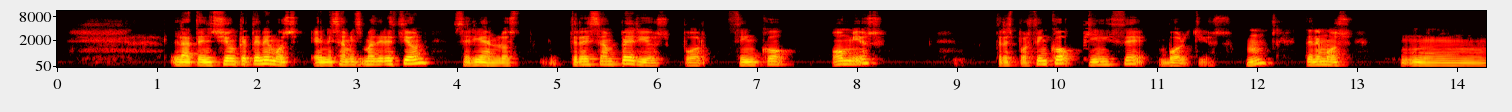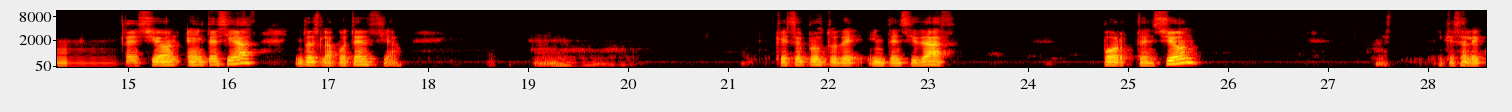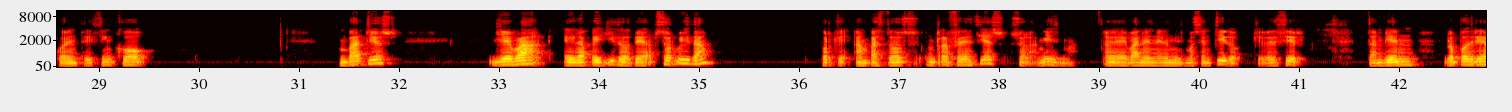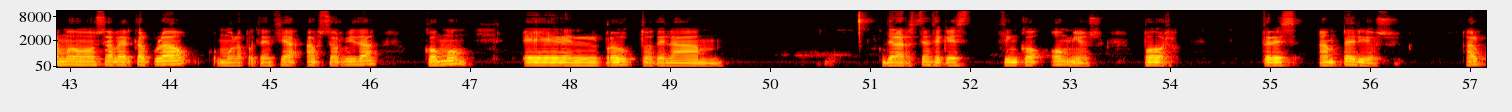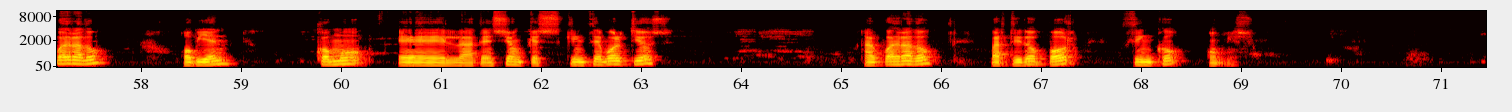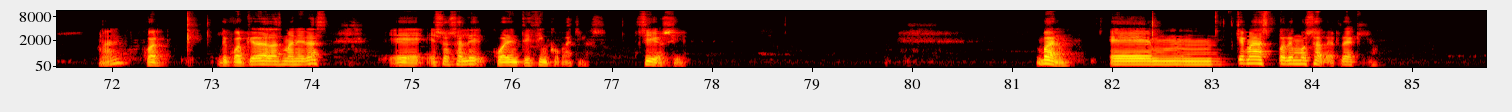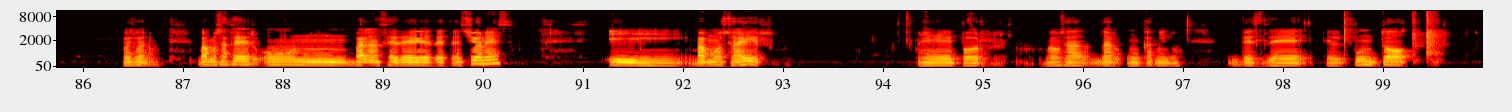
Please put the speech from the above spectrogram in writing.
la tensión que tenemos en esa misma dirección serían los 3 amperios por 5 ohmios, 3 por 5, 15 voltios. Tenemos mm, tensión e intensidad, entonces la potencia que es el producto de intensidad por tensión, que sale 45 vatios, lleva el apellido de absorbida, porque ambas dos referencias son la misma, eh, van en el mismo sentido. Quiero decir, también lo podríamos haber calculado como la potencia absorbida como el producto de la, de la resistencia que es 5 ohmios por 3 amperios al cuadrado o bien como eh, la tensión que es 15 voltios al cuadrado partido por 5 ohmios. de cualquiera de las maneras, eh, eso sale 45 vatios. Sí o sí. Bueno, em, ¿qué más podemos saber de aquí? Pues bueno, vamos a hacer un balance de, tensiones y vamos a ir eh, por, vamos a dar un camino desde el punto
